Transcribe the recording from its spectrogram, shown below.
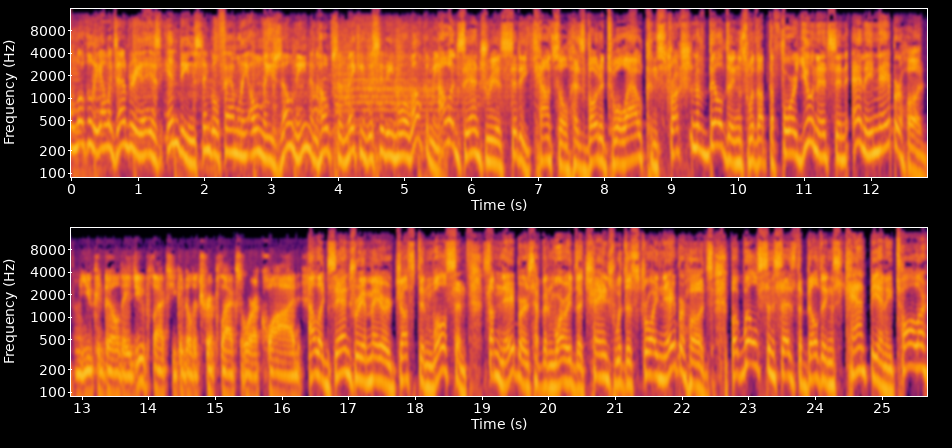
locally, Alexandria is ending single family only zoning in hopes of making the city more welcoming. Alexandria City Council has voted to allow construction of buildings with up to four units in any neighborhood. You could build a duplex, you could build a triplex or a quad. Alexandria Mayor Justin Wilson. Some neighbors have been worried the change would destroy neighborhoods, but Wilson says the buildings can't be any taller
